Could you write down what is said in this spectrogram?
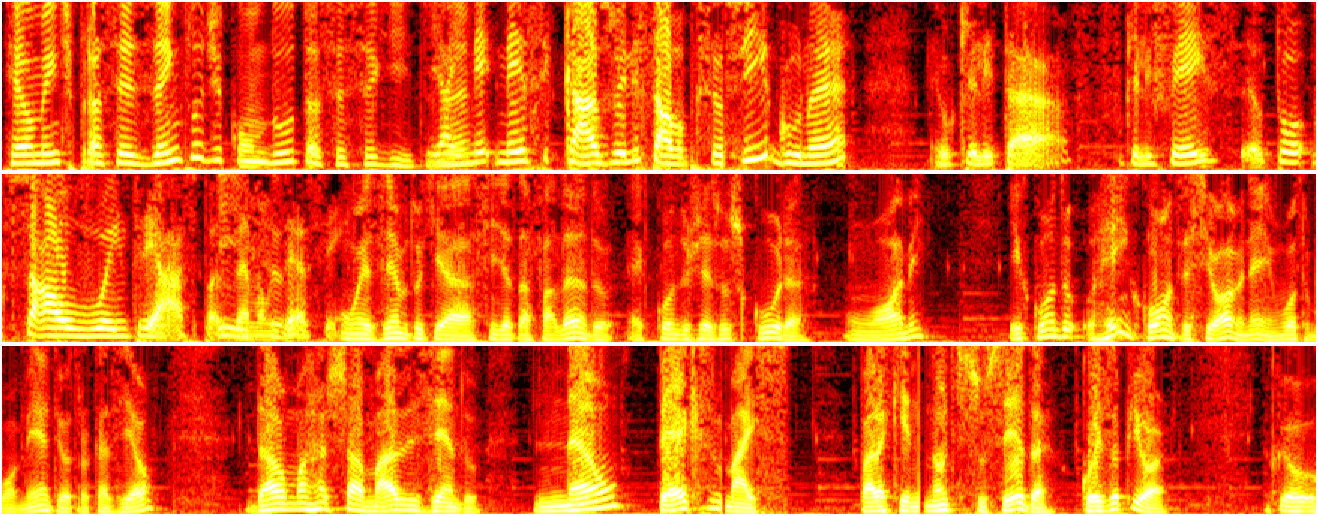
realmente para ser exemplo de conduta a ser seguido. E né? aí, nesse caso, ele salva, porque se eu sigo, né? O que ele tá. O que ele fez, eu tô salvo, entre aspas, né? Vamos dizer assim. Um exemplo do que a Cíndia está falando é quando Jesus cura um homem e quando reencontra esse homem, né, em outro momento, em outra ocasião, dá uma chamada dizendo: Não peques mais, para que não te suceda coisa pior. O que, eu,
